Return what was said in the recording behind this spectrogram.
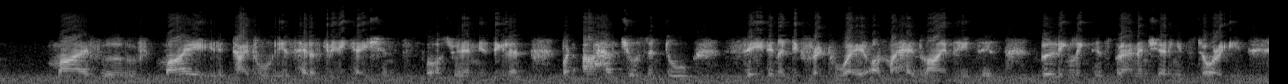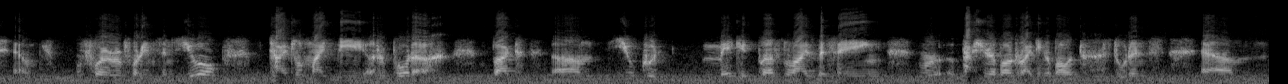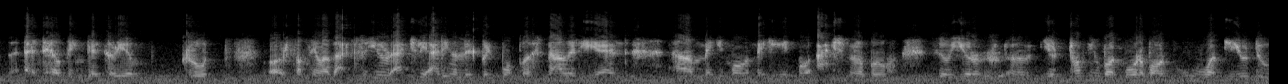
my my title is head of communications for Australia and New Zealand, but I have chosen to say it in a different way on my headline. It says building LinkedIn's brand and sharing its story. Um, for for instance, your title might be a reporter, but um, you could make it personalized by saying passionate about writing about students um, and helping their career growth or something like that. So you're actually adding a little bit more personality and um, making more making it more actionable. So you're uh, you're talking about more about what you do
